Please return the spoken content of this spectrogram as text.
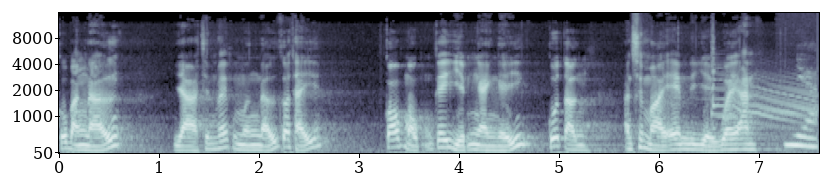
của bạn nữ. Và xin phép bạn nữ có thể có một cái dịp ngày nghỉ cuối tuần. Anh sẽ mời em đi về quê anh. Dạ,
